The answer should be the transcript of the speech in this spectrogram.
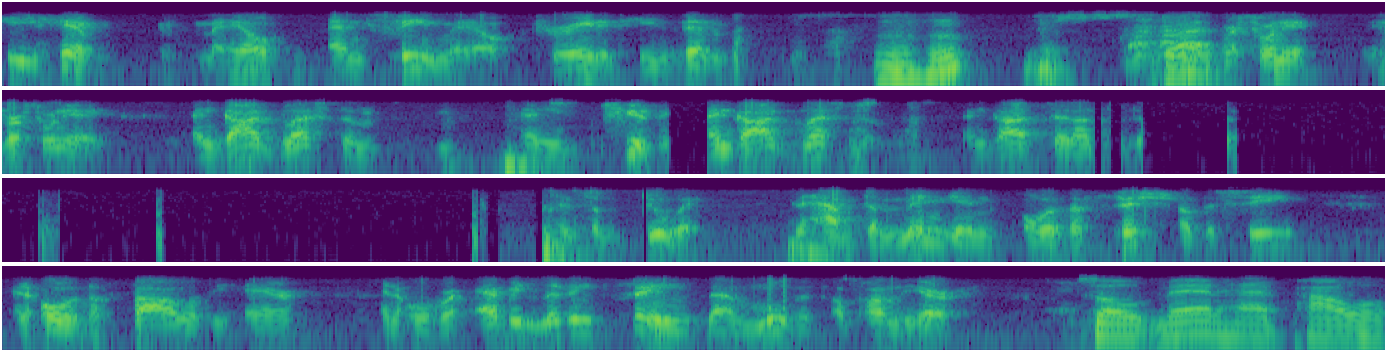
he him. Male and female created he them. Mm-hmm. Go ahead. Verse 28. Verse 28. And God blessed them, and excuse me, and God blessed them, and God said unto them, and subdue it, and have dominion over the fish of the sea, and over the fowl of the air, and over every living thing that moveth upon the earth. So man had power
